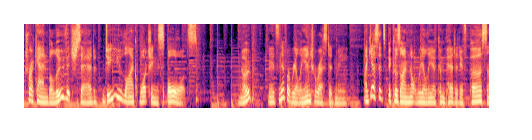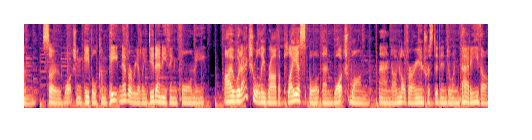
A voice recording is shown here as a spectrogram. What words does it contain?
Trekan Beluvic said, Do you like watching sports? Nope, it's never really interested me. I guess it's because I'm not really a competitive person, so watching people compete never really did anything for me. I would actually rather play a sport than watch one, and I'm not very interested in doing that either.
